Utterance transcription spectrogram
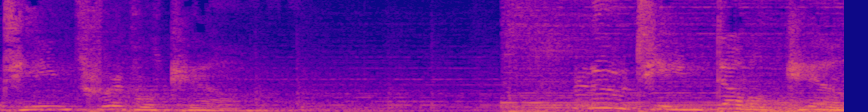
Team triple kill. Blue team double kill.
